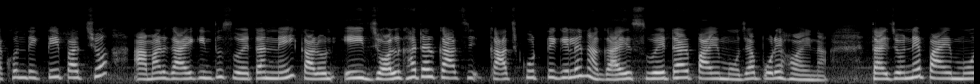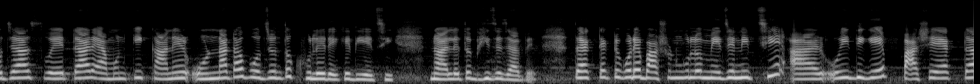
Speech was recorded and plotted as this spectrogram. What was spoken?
এখন দেখতেই পাচ্ছ, আমার গায়ে কিন্তু সোয়েটার নেই, কারণ এই জল ঘাটার কাজ কাজ করতে গেলে না গায়ে সোয়েটার, পায়ে মোজা পরে হয় না। তাই জন্যে পায়ে মোজা, সোয়েটার, এমনকি কানের ওড়নাটাও পর্যন্ত খুলে রেখে দিয়েছি, নইলে তো ভিজে যাবে। তো একটা একটা করে বাসনগুলো মেজে নিচ্ছি, আর ওই দিকে পাশে একটা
